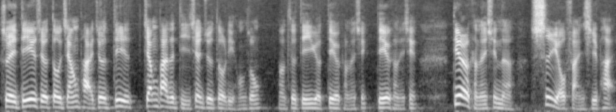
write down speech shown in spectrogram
所以第一个就斗江派，就第江派的底线就是斗李鸿忠啊，这第一个第一个可能性，第一个可能性，第二可能性呢是有反习派，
